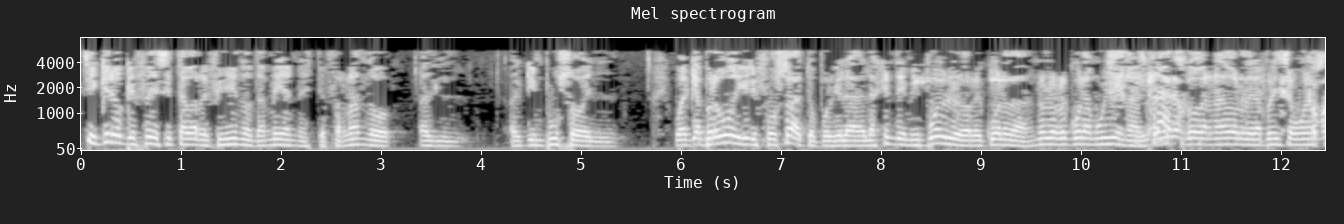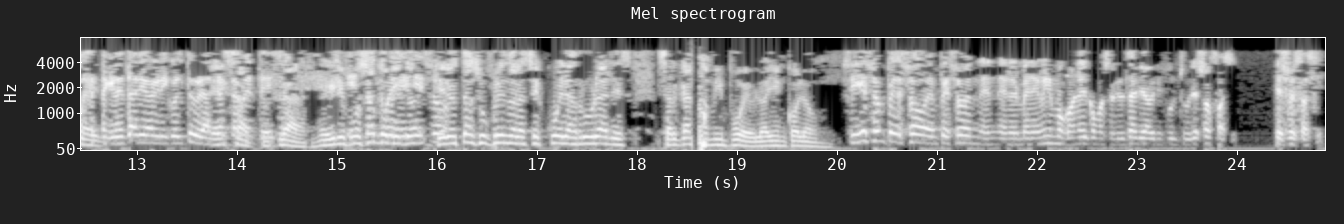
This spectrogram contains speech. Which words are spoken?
Sí, creo que Fede se estaba refiriendo también, este Fernando, al, al que impuso el, o al que aprobó el glifosato, porque la, gente de mi pueblo lo recuerda, no lo recuerda muy bien al, gobernador de la provincia de Buenos Aires. secretario de Agricultura, exactamente. claro. El glifosato que, lo están sufriendo las escuelas rurales cercanas a mi pueblo, ahí en Colón. Sí, eso empezó empezó en, el menemismo con él como secretario de Agricultura, eso es fácil. Eso es así.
